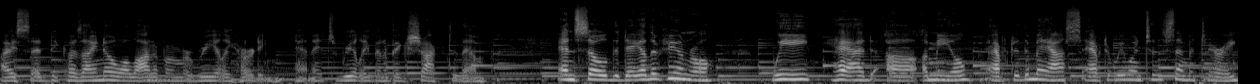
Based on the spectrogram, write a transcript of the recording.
I said, Because I know a lot of them are really hurting, and it's really been a big shock to them. And so the day of the funeral, we had uh, a meal after the Mass, after we went to the cemetery.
